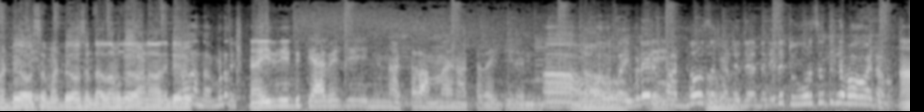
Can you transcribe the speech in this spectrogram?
മഡ് ഹൗസ് മഡ് ഹൗസ് ഉണ്ട്. അത് നമുക്ക് കാണാം. അതിന്റെ ഒരു ഇത് ഇത് ക്യാബേജ് ഇന്ന് നട്ടത് അമ്മ നട്ടതാ ഇത് രണ്ടും. ആ, ഇവിടെ ഒരു മഡ് ഹൗസ് ഒക്കെ ഉണ്ട് ഇദ്ദേഹത്തിന്. ഇത് ടൂറിസത്തിന്റെ ഭാഗമായിട്ടാണോ? ആ.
